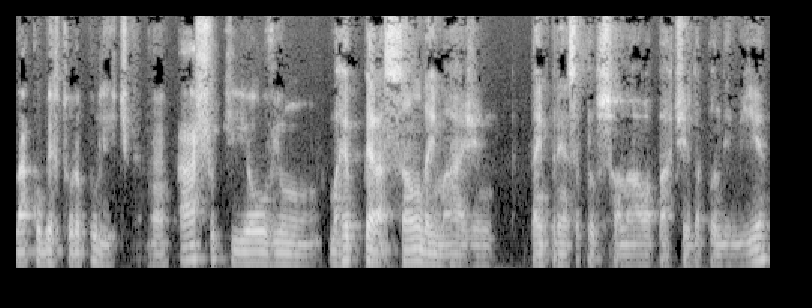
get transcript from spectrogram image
na cobertura política. Né? Acho que houve um, uma recuperação da imagem da imprensa profissional a partir da pandemia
